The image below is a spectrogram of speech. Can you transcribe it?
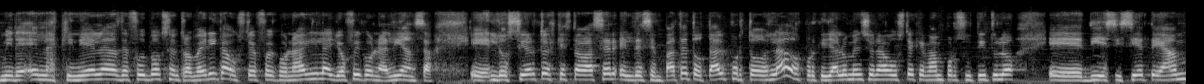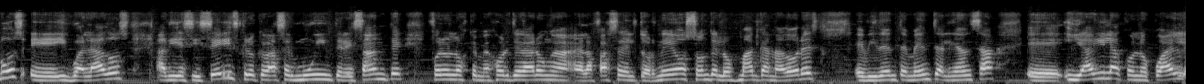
Mire, en las quinielas de fútbol Centroamérica, usted fue con Águila, yo fui con Alianza. Eh, lo cierto es que esta va a ser el desempate total por todos lados, porque ya lo mencionaba usted que van por su título 17 eh, ambos, eh, igualados a 16. Creo que va a ser muy interesante. Fueron los que mejor llegaron a, la fase del torneo, son de los más ganadores, evidentemente, Alianza y Águila, con lo cual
